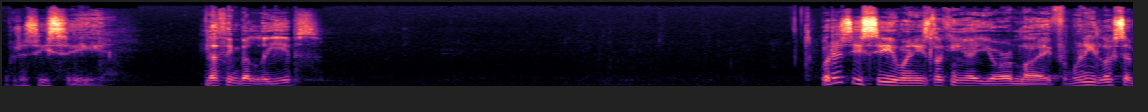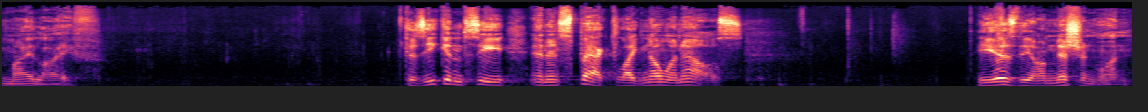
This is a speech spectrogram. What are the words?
What does he see? Nothing but leaves? What does he see when he's looking at your life, when he looks at my life? Because he can see and inspect like no one else. He is the omniscient one.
